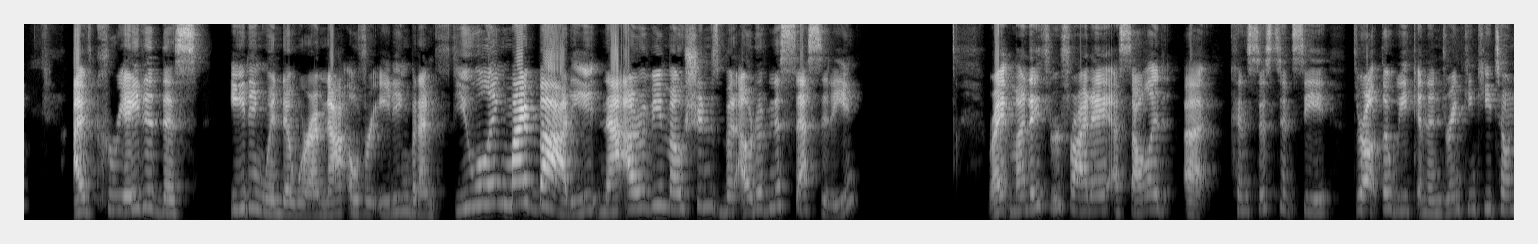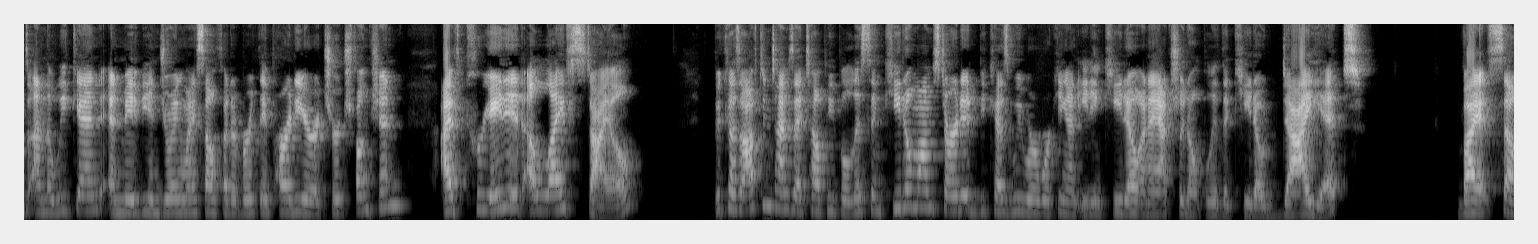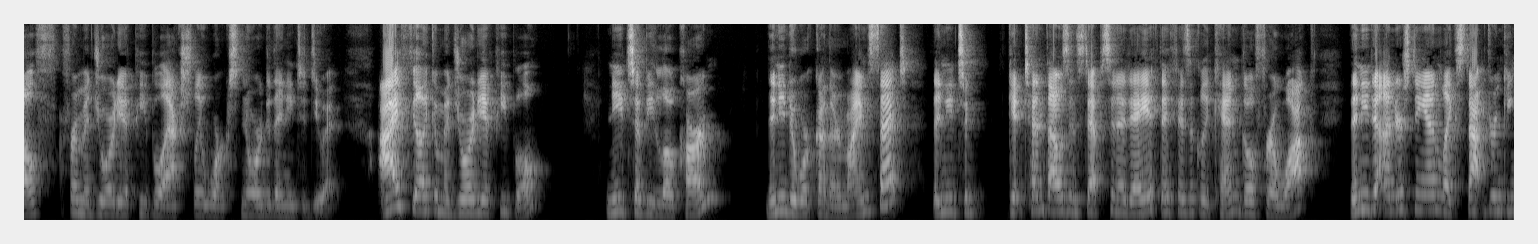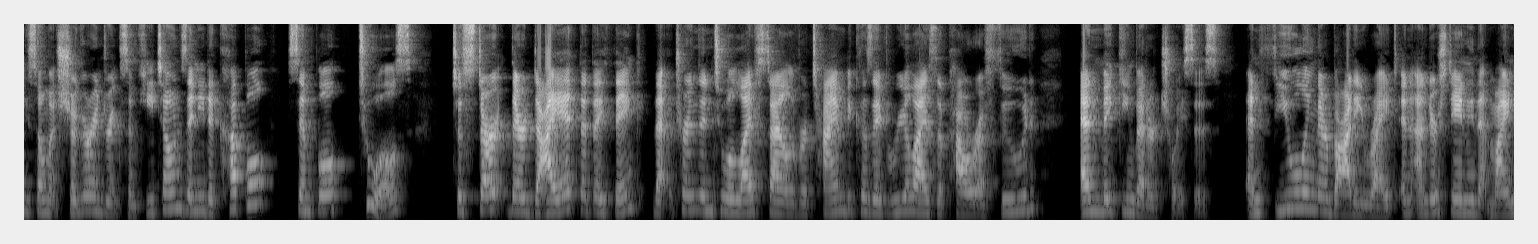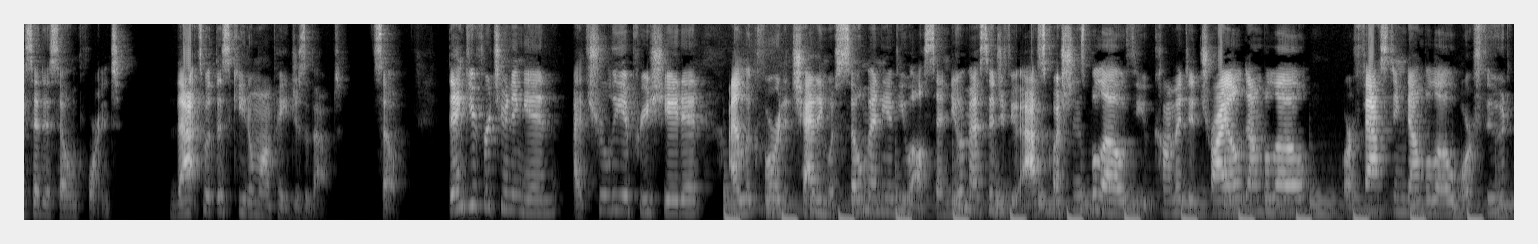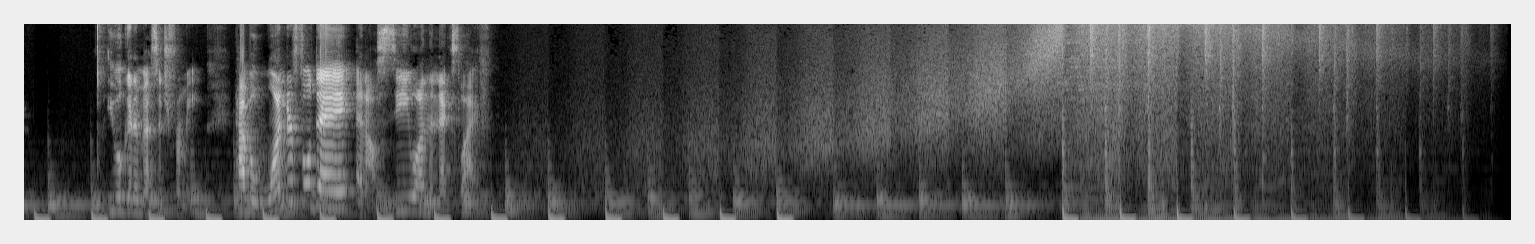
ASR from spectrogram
I've created this eating window where I'm not overeating, but I'm fueling my body, not out of emotions, but out of necessity. Right? Monday through Friday, a solid uh, consistency throughout the week, and then drinking ketones on the weekend and maybe enjoying myself at a birthday party or a church function. I've created a lifestyle because oftentimes I tell people, listen, Keto Mom started because we were working on eating keto, and I actually don't believe the keto diet by itself for a majority of people actually works, nor do they need to do it. I feel like a majority of people need to be low carb. They need to work on their mindset. They need to get 10,000 steps in a day if they physically can, go for a walk. They need to understand, like, stop drinking so much sugar and drink some ketones. They need a couple simple tools to start their diet that they think that turns into a lifestyle over time because they've realized the power of food and making better choices and fueling their body right and understanding that mindset is so important. That's what this Keto Mom page is about. So, Thank you for tuning in. I truly appreciate it. I look forward to chatting with so many of you. I'll send you a message if you ask questions below. If you commented trial down below, or fasting down below, or food, you will get a message from me. Have a wonderful day, and I'll see you on the next live.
